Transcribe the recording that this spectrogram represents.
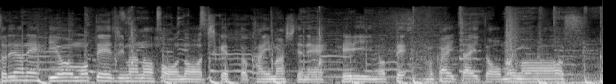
それではね西表島の方のチケット買いましてねフェリーに乗って向かいたいと思います。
